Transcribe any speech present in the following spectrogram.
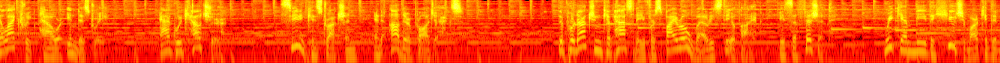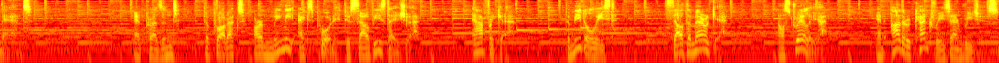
electric power industry, agriculture, city construction, and other projects. The production capacity for spiral welded steel pipe is sufficient. We can meet the huge market demands. At present, the products are mainly exported to Southeast Asia, Africa, the Middle East, South America, Australia, and other countries and regions.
